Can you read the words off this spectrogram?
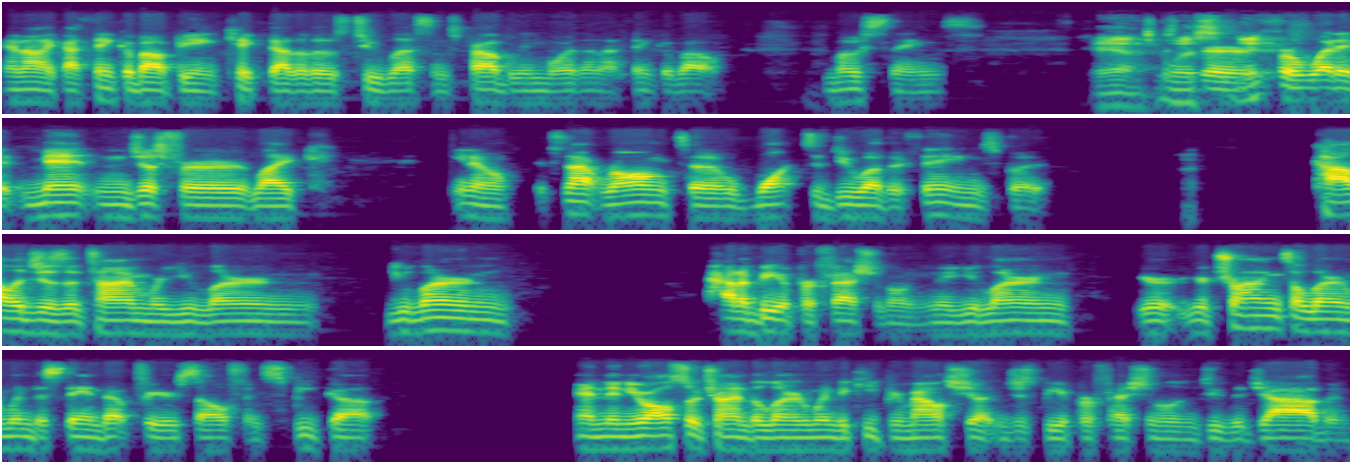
and like I think about being kicked out of those two lessons probably more than I think about most things. Yeah, for, it, for what it meant and just for like, you know, it's not wrong to want to do other things, but college is a time where you learn you learn how to be a professional. You know, you learn you're you're trying to learn when to stand up for yourself and speak up. And then you're also trying to learn when to keep your mouth shut and just be a professional and do the job. And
